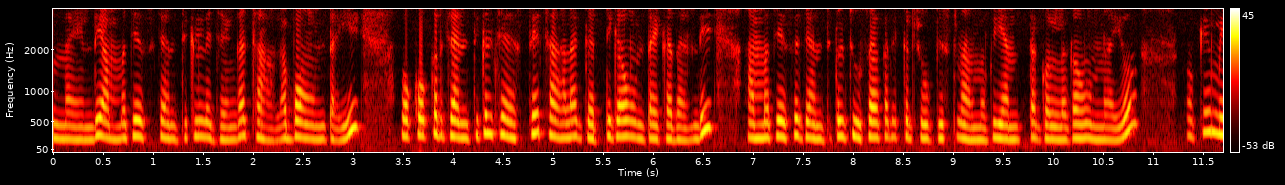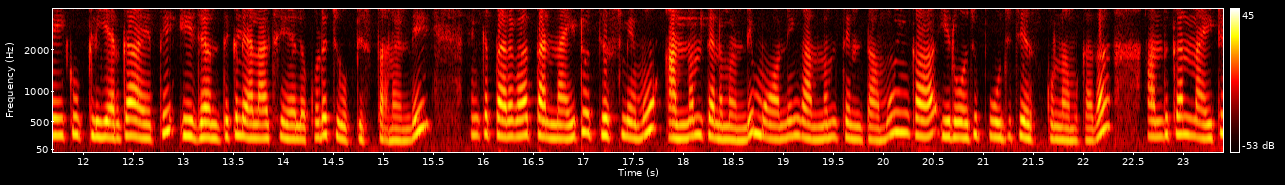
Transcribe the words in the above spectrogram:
ఉన్నాయండి. అమ్మ చేసే జంతికలు నిజంగా చాలా బాగుంటాయి. ఒక్కొక్కరు జంతికలు చేస్తే చాలా గట్టిగా ఉంటాయి కదండి. అమ్మ చేసే జంతికలు చూసారు కదా ఇక్కడ చూపిస్తున్నాను మీకు ఎంత గుల్లగా ఉన్నాయో. ఓకే మీకు క్లియర్గా అయితే ఈ జంతికలు ఎలా చేయాలో కూడా చూపిస్తానండి. ఇంకా తర్వాత నైట్ వచ్చేసి మేము అన్నం తినమండి. మార్నింగ్ అన్నం తింటాము. ఇంకా ఈరోజు పూజ చేసుకున్నాం కదా అందుకని నైట్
